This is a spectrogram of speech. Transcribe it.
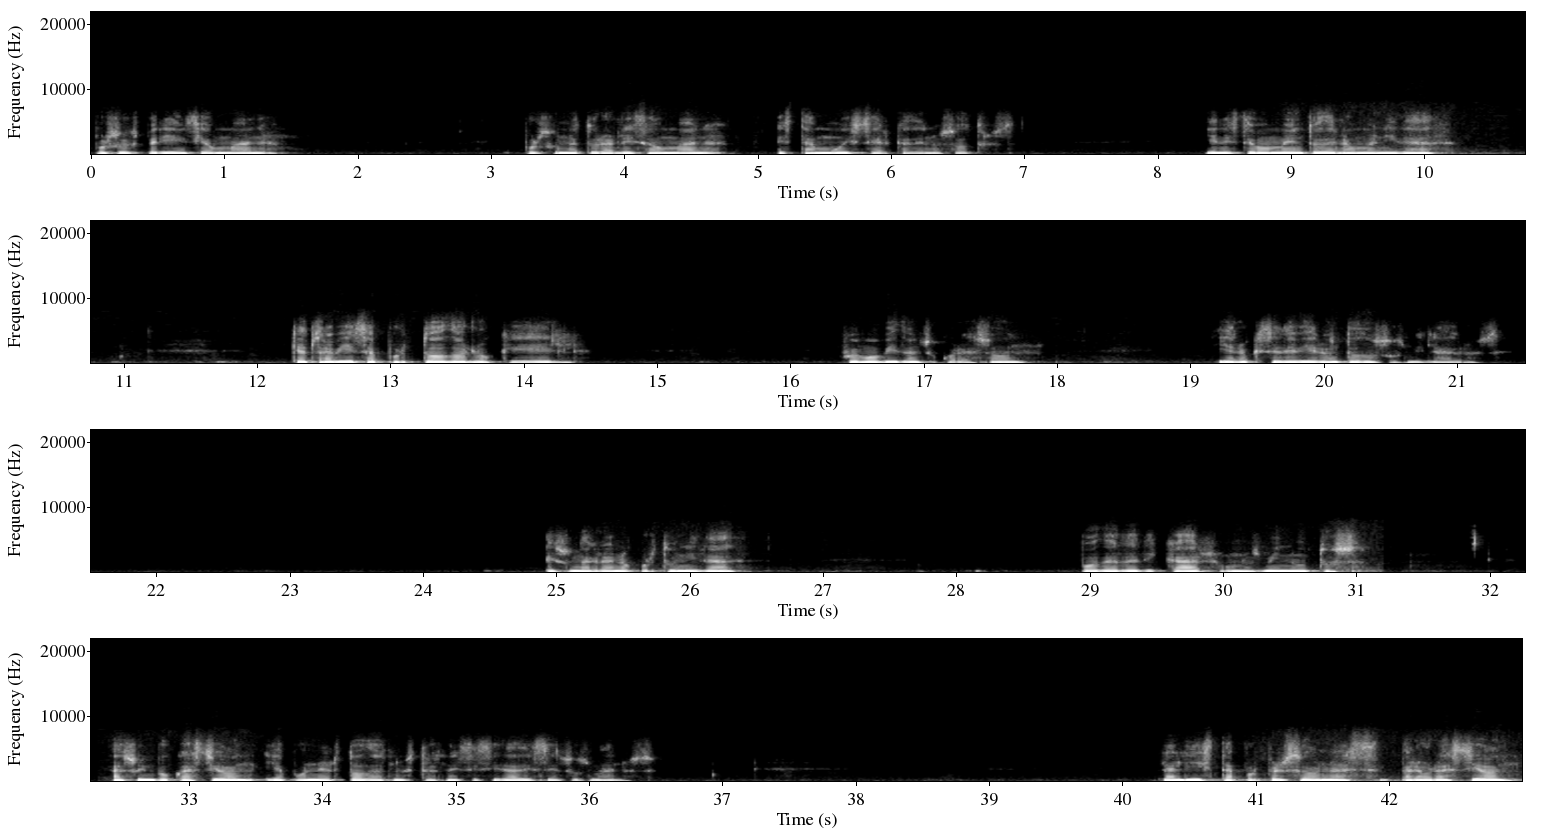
Por su experiencia humana, por su naturaleza humana, está muy cerca de nosotros. Y en este momento de la humanidad, que atraviesa por todo lo que Él fue movido en su corazón y a lo que se debieron todos sus milagros. Es una gran oportunidad poder dedicar unos minutos a su invocación y a poner todas nuestras necesidades en sus manos. La lista por personas para oración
